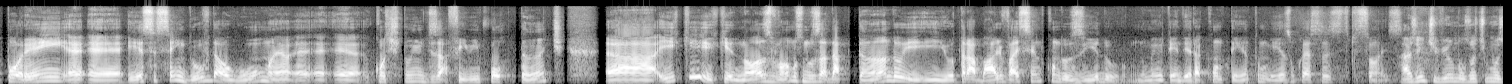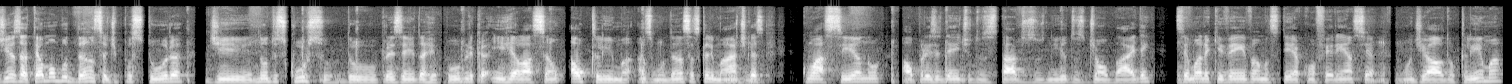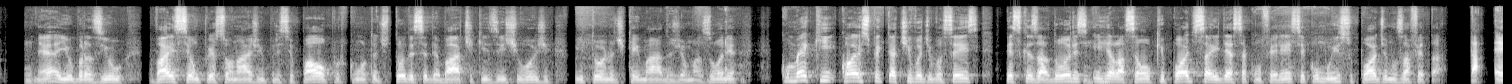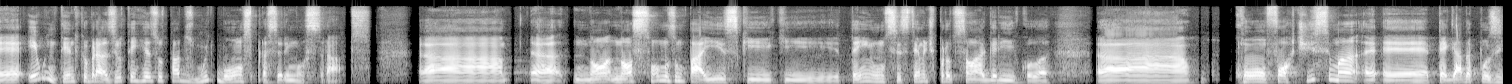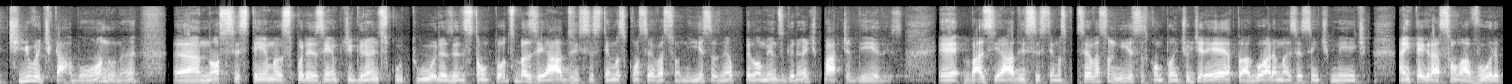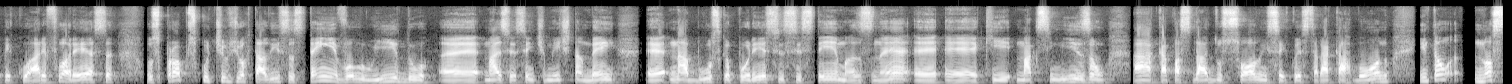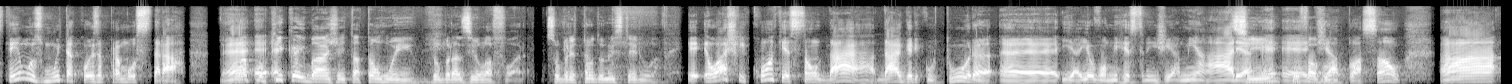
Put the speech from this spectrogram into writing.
porém, é, é, esse, sem dúvida alguma, é, é, é constitui um desafio importante uh, e que, que nós vamos nos adaptando e, e, o trabalho vai sendo conduzido, no meu entender, a contento mesmo com essas restrições. A gente viu nos últimos dias até uma mudança de postura de, no discurso do presidente da República em relação ao clima, às mudanças climáticas. Uhum com aceno ao presidente dos Estados Unidos, Joe Biden. Semana que vem vamos ter a Conferência uhum. Mundial do Clima. Né? E o Brasil vai ser um personagem principal por conta de todo esse debate que existe hoje em torno de queimadas de Amazônia. Como é que, qual é a expectativa de vocês, pesquisadores, em relação ao que pode sair dessa conferência e como isso pode nos afetar? Tá. É, eu entendo que o Brasil tem resultados muito bons para serem mostrados. Uh, uh, nós, nós, somos um país que, que tem um sistema de produção agrícola uh, com fortíssima é, é, pegada positiva de carbono. Né? É, nossos sistemas, por exemplo, de grandes culturas, eles estão todos baseados em sistemas conservacionistas, né? pelo menos grande parte deles é baseado em sistemas conservacionistas, como plantio direto, agora mais recentemente a integração lavoura, pecuária e floresta. Os próprios cultivos de hortaliças têm evoluído é, mais recentemente também é, na busca por esses sistemas né? É, que maximizam a capacidade do do solo em sequestrar carbono. Então, nós temos muita coisa para mostrar. Né? Mas por que, é, que a imagem está tão ruim do Brasil lá fora, sobretudo no exterior? Eu acho que com a questão da, da agricultura, é, e aí eu vou me restringir à minha área Sim, é, de atuação, ah,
